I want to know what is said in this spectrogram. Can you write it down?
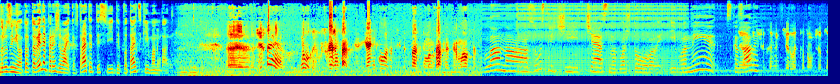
Зрозуміло. Тобто ви не переживайте втратити свій депутатський мандат. Е, звісно, ну, скажімо так, я ніколи за депутатський мандат не тримався. Була на зустрічі чесно влаштовували, і вони Я сказали не хочу коментувати, тому що це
